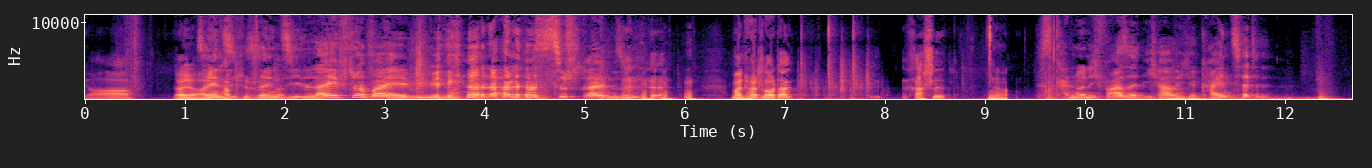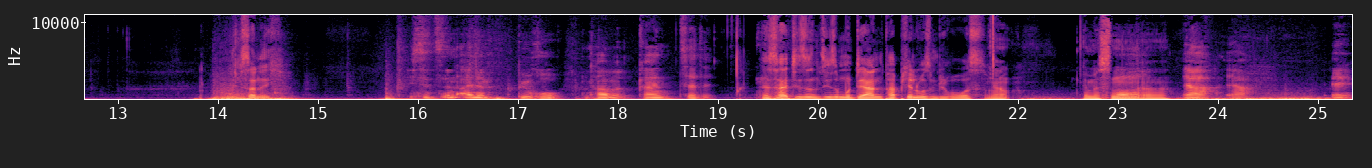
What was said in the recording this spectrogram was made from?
Ja. Ja, ja, seien ich hab Sie, hier schon seien was. Sie live dabei, wie wir gerade alles zu schreiben suchen. Man hört lauter raschelt. Ja. Das kann doch nicht wahr sein. Ich habe hier keinen Zettel. Ist er nicht. Ich sitze in einem Büro und habe keinen Zettel. Das ist halt diese, diese modernen papierlosen Büros. Ja. Wir müssen. Oh. Äh, Ja, ja. Ey,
